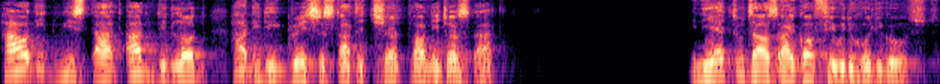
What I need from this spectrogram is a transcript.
How did we start? How did the Lord, how did the grace to start a church plant just start? In the year 2000, I got filled with the Holy Ghost.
